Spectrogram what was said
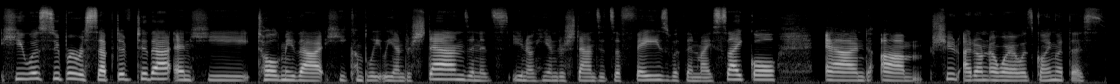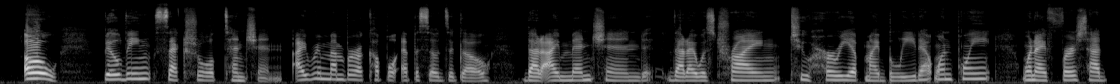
he was super receptive to that. And he told me that he completely understands. And it's, you know, he understands it's a phase within my cycle. And um, shoot, I don't know where I was going with this. Oh, building sexual tension. I remember a couple episodes ago that I mentioned that I was trying to hurry up my bleed at one point when I first had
